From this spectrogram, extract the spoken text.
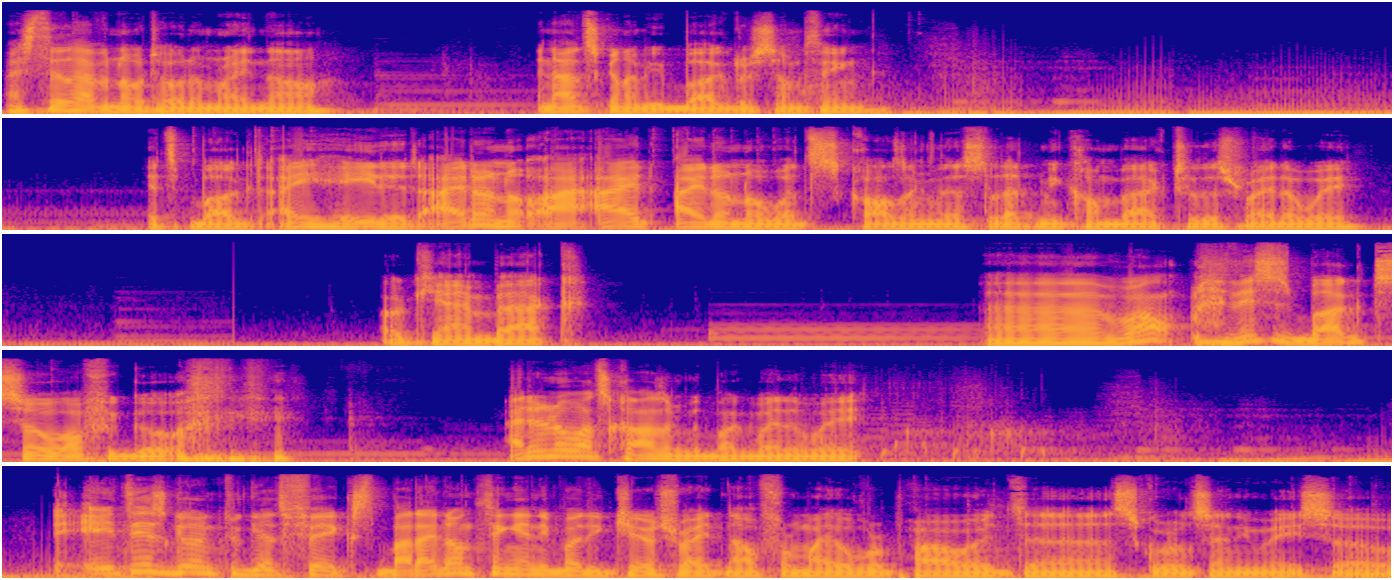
I still have no totem right now. And now it's gonna be bugged or something. It's bugged. I hate it. I don't know. I, I, I don't know what's causing this. Let me come back to this right away. Okay, I'm back. Uh, well, this is bugged, so off we go. I don't know what's causing the bug, by the way. It is going to get fixed, but I don't think anybody cares right now for my overpowered uh, squirrels anyway, so...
